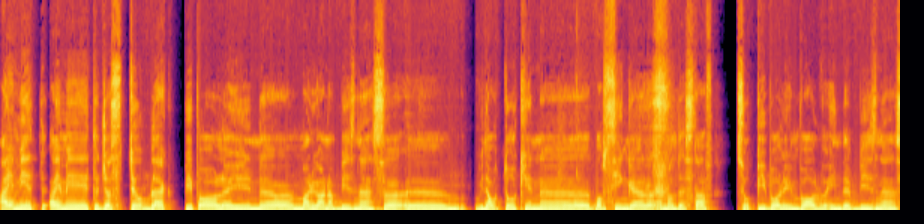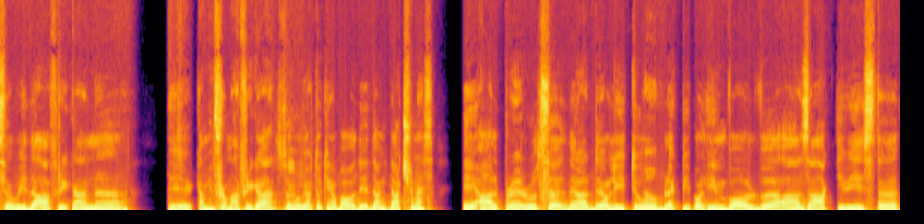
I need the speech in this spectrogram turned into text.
I meet I meet just two black people in uh, marijuana business uh, uh, without talking uh, about singer and all that stuff. So people involved in the business with African uh, uh, coming from Africa. So Mm-hmm. we are talking about the Dank Duchess. Al Prerules, uh, they are the only two Oh. black people involved as activists,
